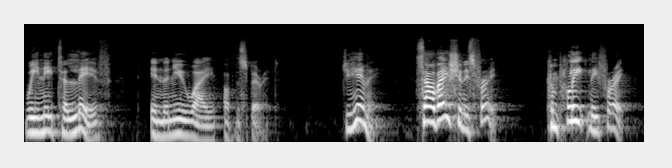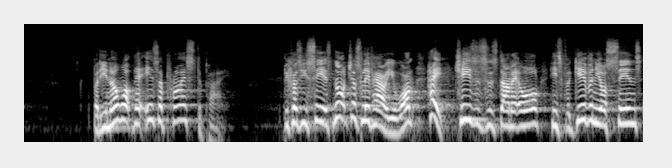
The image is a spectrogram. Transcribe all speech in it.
We need to live in the new way of the Spirit. Do you hear me? Salvation is free, completely free. But you know what? There is a price to pay. Because you see, it's not just live how you want. Hey, Jesus has done it all. He's forgiven your sins.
